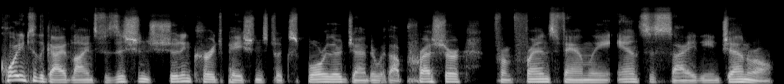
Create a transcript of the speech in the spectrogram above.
According to the guidelines, physicians should encourage patients to explore their gender without pressure from friends, family, and society in general.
